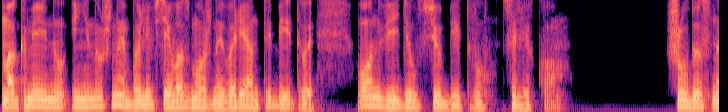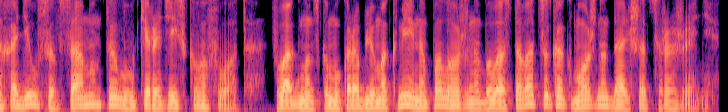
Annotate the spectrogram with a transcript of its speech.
Макмейну и не нужны были все возможные варианты битвы. Он видел всю битву целиком. Шудос находился в самом тылу Кератийского флота. Флагманскому кораблю Макмейна положено было оставаться как можно дальше от сражения.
